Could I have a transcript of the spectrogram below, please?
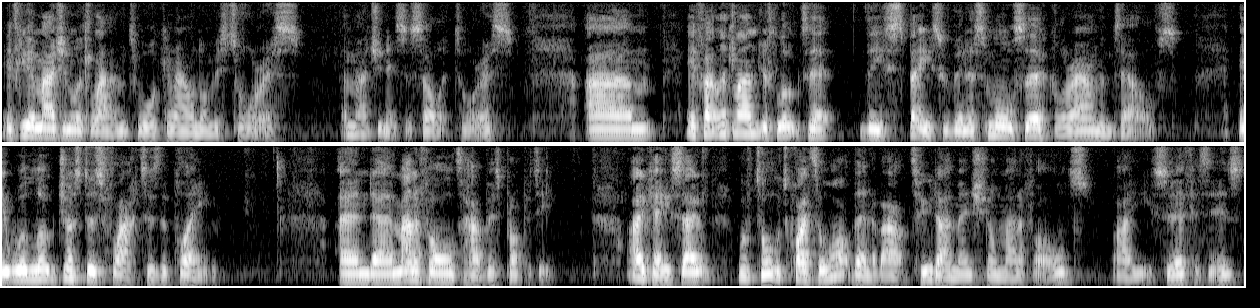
if you imagine a little ant walking around on this torus, imagine it's a solid torus, um, if that little ant just looked at the space within a small circle around themselves, it will look just as flat as the plane and uh, manifolds have this property. Okay, so we've talked quite a lot then about two-dimensional manifolds, i.e. surfaces.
